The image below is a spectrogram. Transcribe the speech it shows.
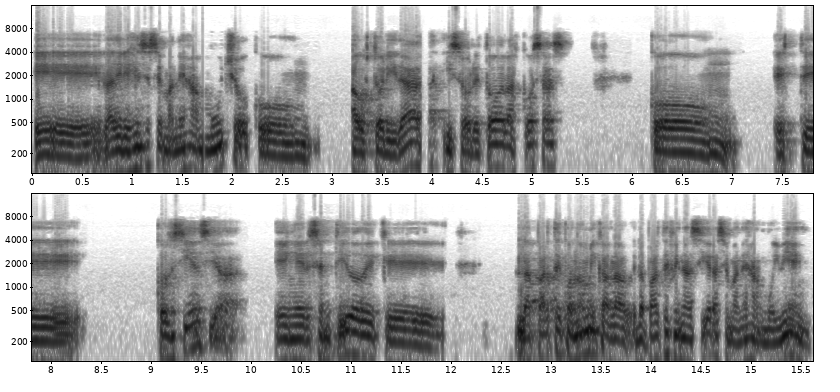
eh, la dirigencia se maneja mucho con autoridad y sobre todas las cosas con este conciencia en el sentido de que la parte económica, la, la parte financiera se manejan muy bien,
